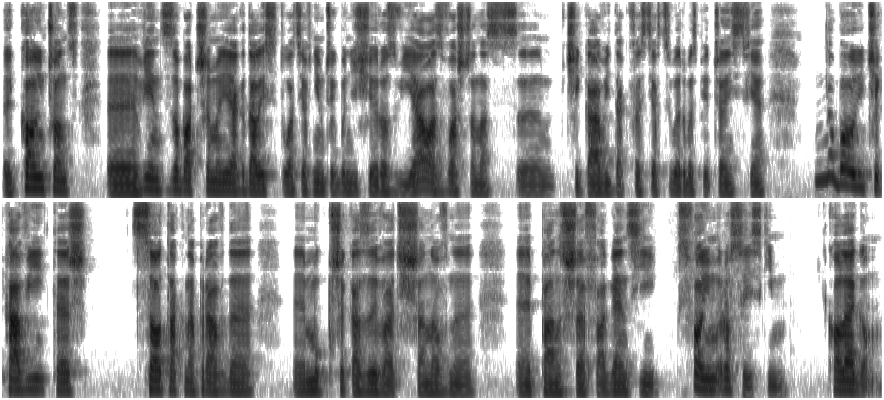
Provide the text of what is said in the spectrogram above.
e, kończąc, e, więc zobaczymy, jak dalej sytuacja w Niemczech będzie się rozwijała, zwłaszcza nas ciekawi ta kwestia w cyberbezpieczeństwie, no bo ciekawi też, co tak naprawdę mógł przekazywać szanowny e, pan szef agencji swoim rosyjskim kolegom.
